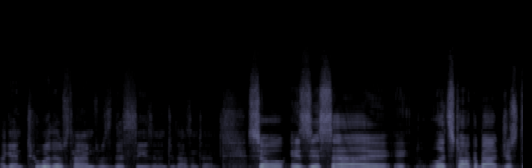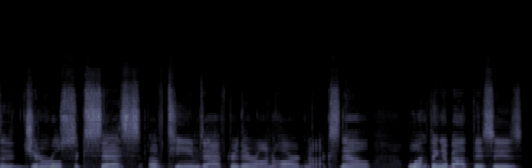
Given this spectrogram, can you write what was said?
Again, two of those times was this season in 2010. So, is this uh let's talk about just the general success of teams after they're on Hard Knocks. Now, one thing about this is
